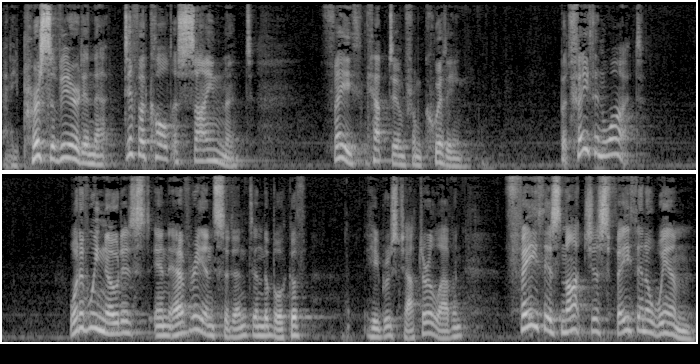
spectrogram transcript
And he persevered in that difficult assignment. Faith kept him from quitting. But faith in what? What have we noticed in every incident in the book of Hebrews, chapter 11? Faith is not just faith in a whim,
